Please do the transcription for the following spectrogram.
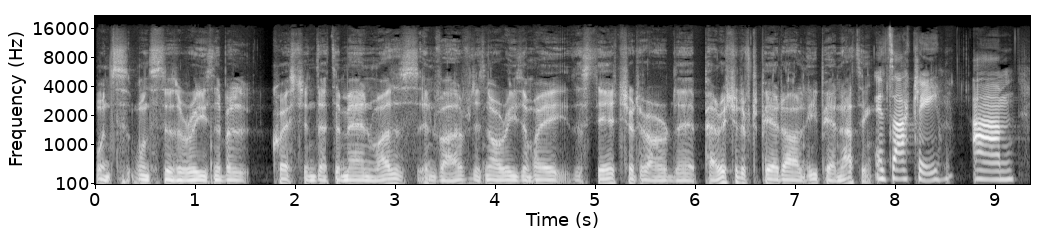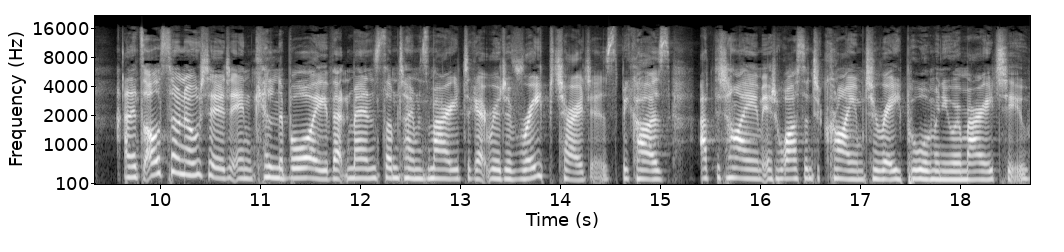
once once there's a reasonable question that the man was involved. There's no reason why the state should or the parish should have to pay it all and he pay nothing. Exactly. Um, and it's also noted in Kilnaboy that men sometimes married to get rid of rape charges because at the time it wasn't a crime to rape a woman you were married to.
